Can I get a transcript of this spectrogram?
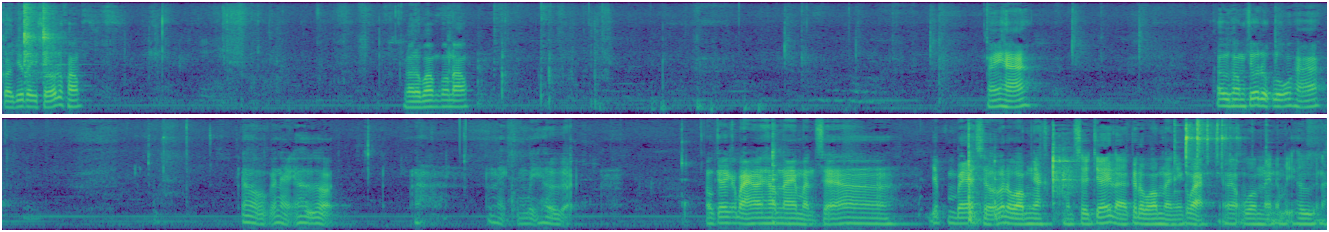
Coi chú tư sửa được không? Rồi đồ bơm con đâu? Này hả hư không sửa được luôn hả? Ồ, cái này hư rồi. Cái này cũng bị hư rồi. Ok các bạn ơi hôm nay mình sẽ ờ, giúp bé sửa cái đồ bơm nha. Mình sẽ chế là cái đồ bơm này nha các bạn. Cái đồ bơm này nó bị hư rồi nè.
